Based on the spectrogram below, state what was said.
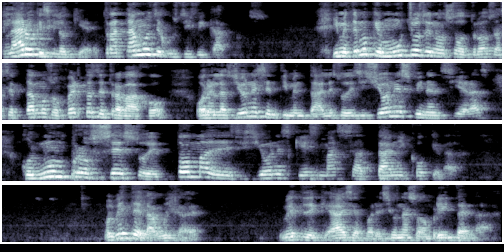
Claro que sí lo quiero. Tratamos de justificarnos. Y me temo que muchos de nosotros aceptamos ofertas de trabajo o relaciones sentimentales o decisiones financieras con un proceso de toma de decisiones que es más satánico que nada. Olvídate de la Ouija, ¿eh? Olvídate de que, ay, se apareció una sombrita en la,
